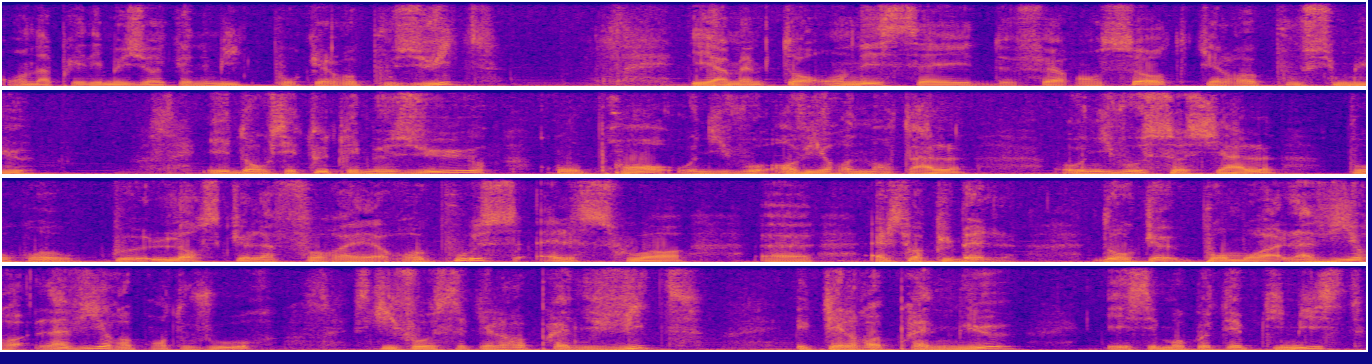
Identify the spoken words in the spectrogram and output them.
On a pris des mesures économiques pour qu'elle repousse vite. Et en même temps, on essaye de faire en sorte qu'elle repousse mieux. Et donc, c'est toutes les mesures qu'on prend au niveau environnemental, au niveau social, pour que lorsque la forêt repousse, elle soit, euh, plus belle. Donc, euh, pour moi, la vie, la vie reprend toujours. Ce qu'il faut, c'est qu'elle reprenne vite et qu'elle reprenne mieux. Et c'est mon côté optimiste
